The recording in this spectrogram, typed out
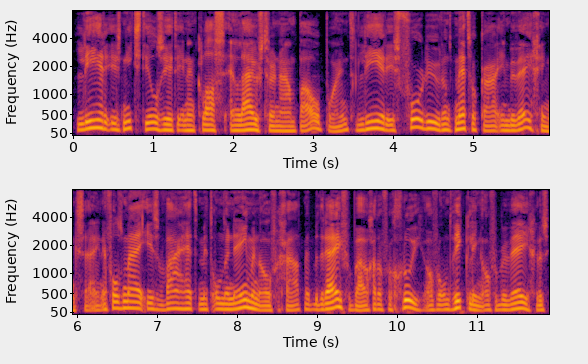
leren is niet stilzitten in een klas en luisteren naar een PowerPoint. Leren is voortdurend met elkaar in beweging zijn. En volgens mij is waar het met ondernemen over gaat, met bedrijvenbouw, gaat over groei, over ontwikkeling, over bewegen. Dus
